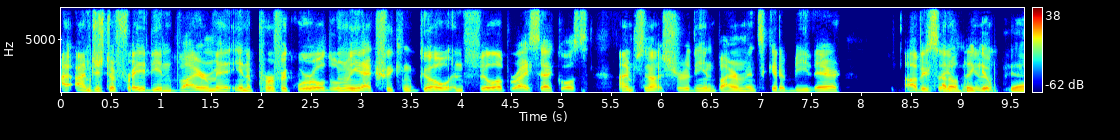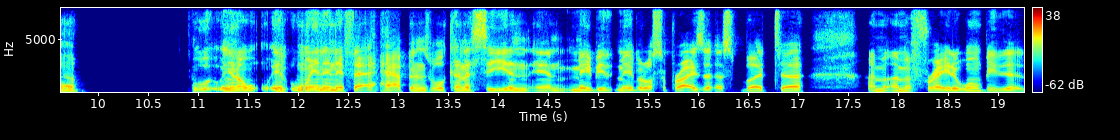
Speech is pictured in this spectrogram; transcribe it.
I, am just afraid the environment. In a perfect world, when we actually can go and fill up Rice Eccles, I'm just not sure the environment's going to be there. Obviously, I don't think know, it. Yeah, you know if, when and if that happens we'll kind of see and and maybe maybe it'll surprise us but uh, i'm i'm afraid it won't be the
